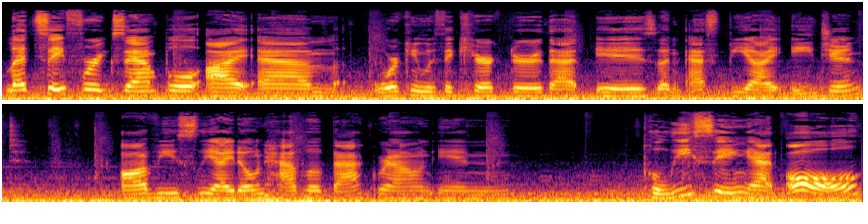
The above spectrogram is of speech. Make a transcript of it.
Let's say, for example, I am working with a character that is an FBI agent. Obviously, I don't have a background in policing at all.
